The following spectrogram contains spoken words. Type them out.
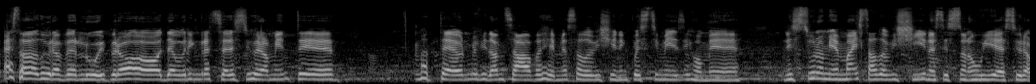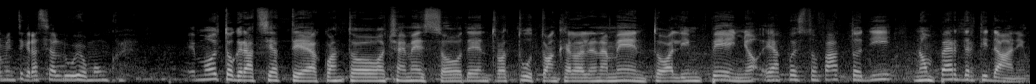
è stata dura per lui, però devo ringraziare sicuramente Matteo, il mio fidanzato, che mi è stato vicino in questi mesi come nessuno mi è mai stato vicino e se sono qui è sicuramente grazie a lui comunque. E molto grazie a te, a quanto ci hai messo dentro a tutto, anche all'allenamento, all'impegno e a questo fatto di non perderti d'animo.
